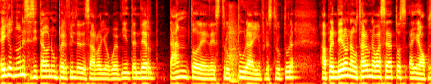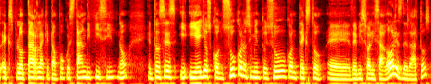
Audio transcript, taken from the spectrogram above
ellos no necesitaban un perfil de desarrollo web ni entender tanto de, de estructura e infraestructura aprendieron a usar una base de datos, eh, a explotarla, que tampoco es tan difícil, ¿no? Entonces, y, ellos con su conocimiento y su contexto eh, de visualizadores de datos,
